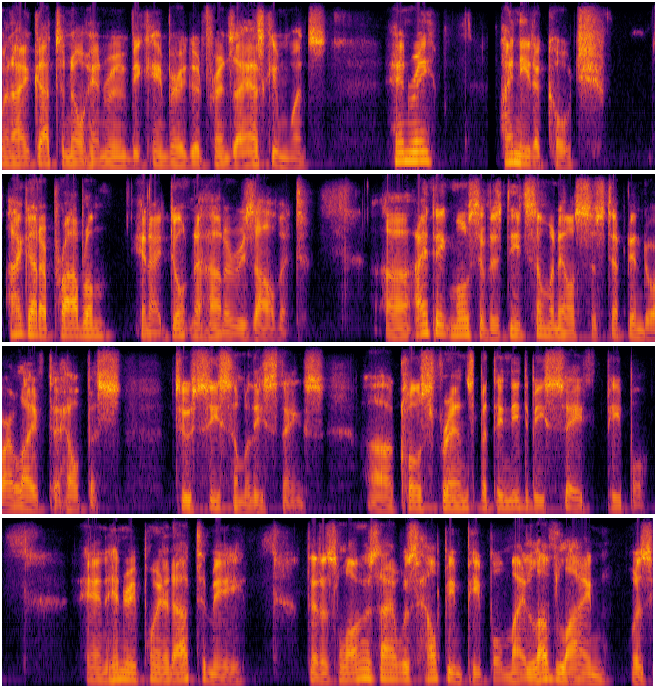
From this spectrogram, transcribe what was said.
when I got to know Henry and became very good friends, I asked him once, Henry, I need a coach. I got a problem and I don't know how to resolve it. Uh, I think most of us need someone else to step into our life to help us to see some of these things uh, close friends, but they need to be safe people. And Henry pointed out to me that as long as I was helping people, my love line was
